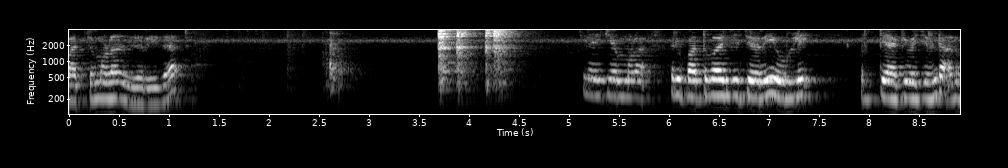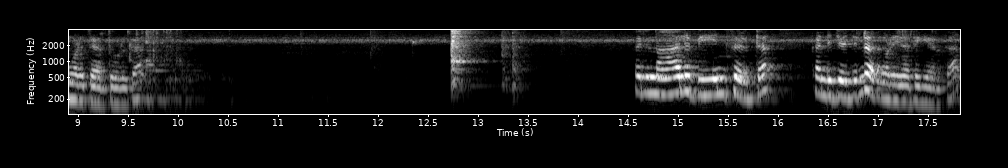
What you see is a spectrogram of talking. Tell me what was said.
പച്ചമുളക് കീറിയത്. ഇതിലേക്ക് നമ്മൾ ഒരു പത്ത് പതിനഞ്ച് ചെറിയ ഉള്ളി വൃത്തിയാക്കി വെച്ചിട്ടുണ്ട്. അതും കൂടെ ചേർത്ത് കൊടുക്കാം ഒരു നാല് ബീൻസ് എടുത്ത് കണ്ടിച്ച് വെച്ചിട്ട് അതും കൂടെ ഇതിനകത്ത് ചേർക്കാം.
